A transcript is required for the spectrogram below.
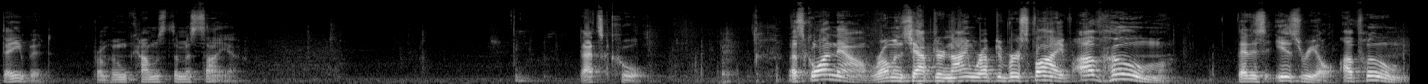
David, from whom comes the Messiah. That's cool. Let's go on now. Romans chapter 9, we're up to verse 5. Of whom, that is Israel, of whom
